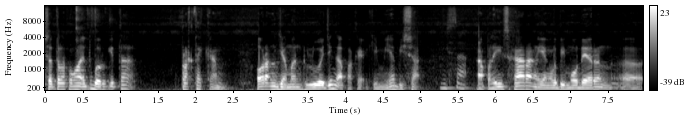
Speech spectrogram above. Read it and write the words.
Setelah pengolahan itu baru kita praktekkan. Orang zaman dulu aja nggak pakai kimia bisa. Bisa. Apalagi sekarang yang lebih modern eh,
